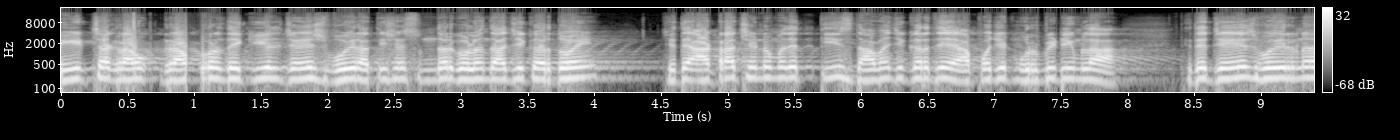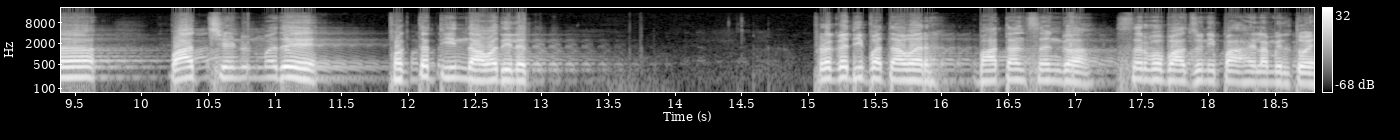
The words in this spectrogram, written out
पेठच्या ग्राउंड ग्राउंडवर देखील जयेश भोईर अतिशय सुंदर गोलंदाजी करतोय. जिथे अठरा चेंडू मध्ये तीस धावांची गरज आहे अपोजिट मुरबी टीमला तिथे जयेश भोईरनं पाच चेंडूंमध्ये फक्त तीन धावा दिल्यात. प्रगतीपथावर भातान संघ सर्व बाजूनी पाहायला मिळतोय.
